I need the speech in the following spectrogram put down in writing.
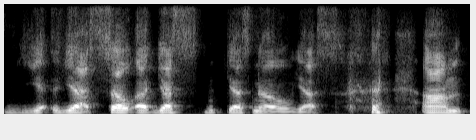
y- yes. So uh, yes, yes, no, yes. um,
